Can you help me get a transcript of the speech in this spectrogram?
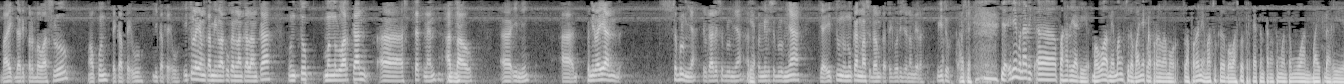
baik dari Perbawaslu maupun PKPU di KPU. Itulah yang kami lakukan langkah-langkah untuk mengeluarkan uh, statement hmm. atau uh, ini uh, penilaian sebelumnya, pilkada sebelumnya atau yeah. pemilu sebelumnya yaitu nunukan masuk dalam kategori zona merah. Begitu. Oke. Okay. Ya, ini menarik uh, Pak Haryadi bahwa memang sudah banyak laporan-laporan yang masuk ke Bawaslu terkait tentang temuan-temuan baik dari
